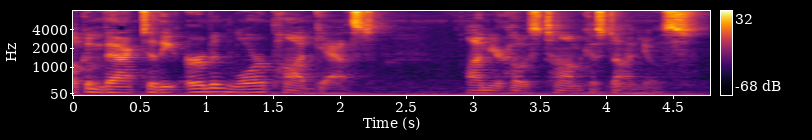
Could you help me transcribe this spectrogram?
Welcome back to the Urban Lore Podcast. I'm your host, Tom Castaños.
